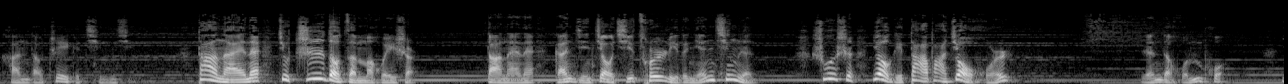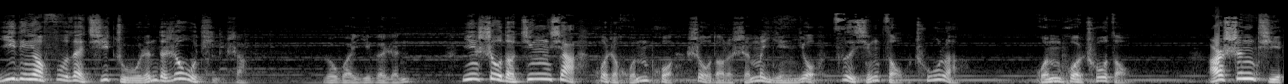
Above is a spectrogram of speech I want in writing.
看到这个情形，大奶奶就知道怎么回事大奶奶赶紧叫齐村里的年轻人，说是要给大坝叫魂儿。人的魂魄一定要附在其主人的肉体上。如果一个人因受到惊吓或者魂魄受到了什么引诱，自行走出了，魂魄出走，而身体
